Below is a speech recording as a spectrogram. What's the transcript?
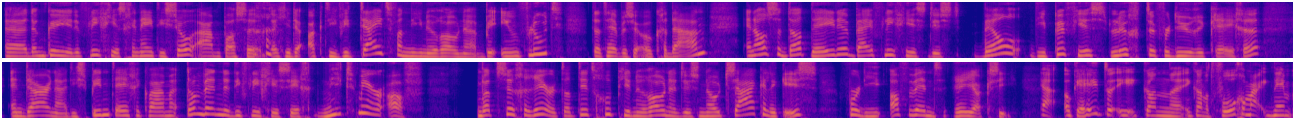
Uh, dan kun je de vliegjes genetisch zo aanpassen dat je de activiteit van die neuronen beïnvloedt. Dat hebben ze ook gedaan. En als ze dat deden bij vliegjes, dus wel die pufjes lucht te verduren kregen en daarna die spin tegenkwamen, dan wenden die vliegjes zich niet meer af. Wat suggereert dat dit groepje neuronen dus noodzakelijk is voor die afwendreactie. Ja, oké, ik, kan, eh, ik kan het volgen, maar ik neem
